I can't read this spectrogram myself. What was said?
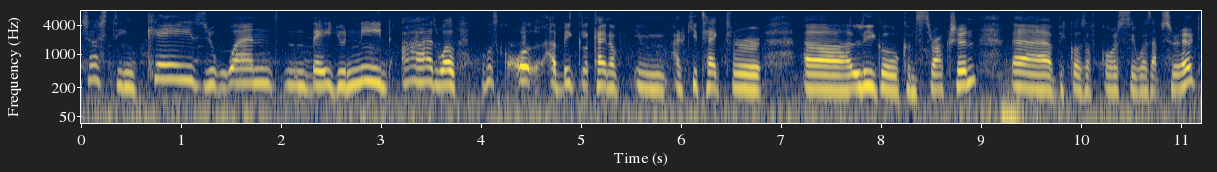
just in case you want, they you need us. Well, it was a big kind of um, architecture, uh, legal construction, uh, because of course it was absurd.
